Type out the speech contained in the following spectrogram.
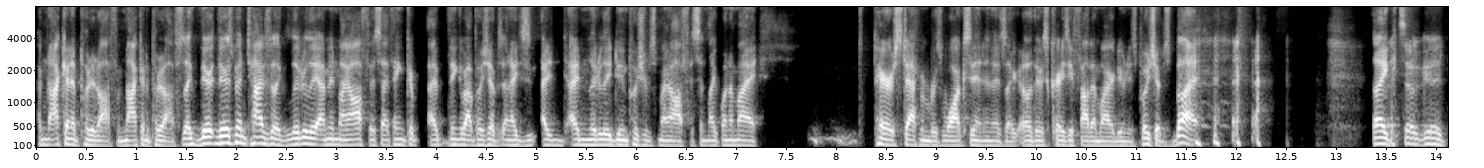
I'm not going to put it off. I'm not going to put it off. So like there, has been times where like literally I'm in my office. I think I think about push-ups and I just I, am literally doing push-ups in my office. And like one of my parish staff members walks in and there's like, oh, there's crazy Father Meyer doing his push-ups. But like That's so good.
